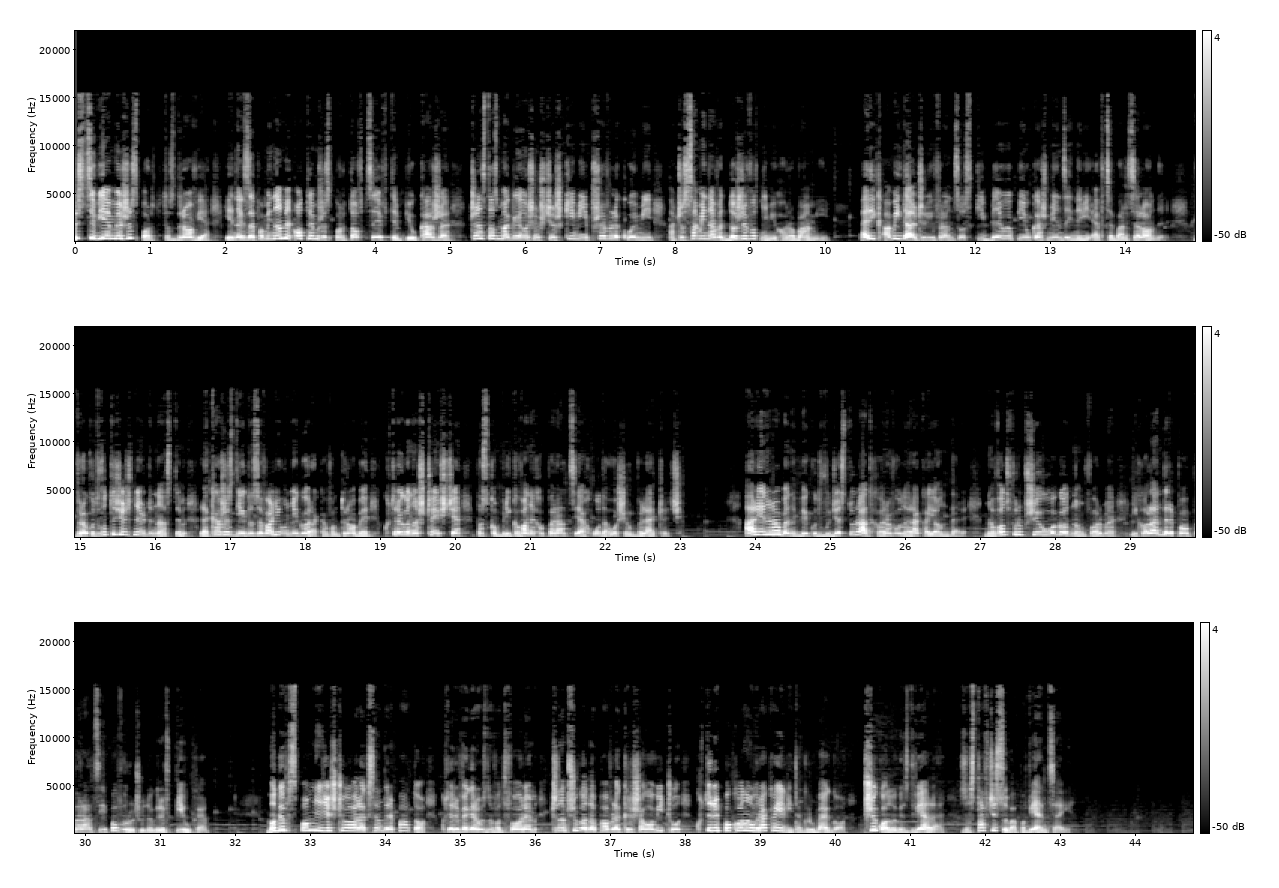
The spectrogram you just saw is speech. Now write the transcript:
Wszyscy wiemy, że sport to zdrowie, jednak zapominamy o tym, że sportowcy, w tym piłkarze, często zmagają się z ciężkimi, przewlekłymi, a czasami nawet dożywotnimi chorobami. Eric Abidal, czyli francuski były piłkarz m.in. FC Barcelony. W roku 2011 lekarze zdiagnozowali u niego raka wątroby, którego na szczęście po skomplikowanych operacjach udało się wyleczyć. Arjen Robben w wieku 20 lat chorował na raka jąder. Nowotwór przyjął łagodną formę i Holender po operacji powrócił do gry w piłkę. Mogę wspomnieć jeszcze o Aleksandrze Pato, który wygrał z nowotworem, czy na przykład o Pawle Kryszałowiczu, który pokonał raka jelita grubego. Przykładów jest wiele. Zostawcie suba po więcej.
